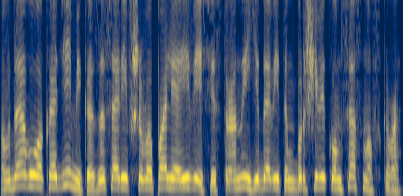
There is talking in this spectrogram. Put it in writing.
вдову академика, засорившего поля и веси страны ядовитым борщевиком Сосновского.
